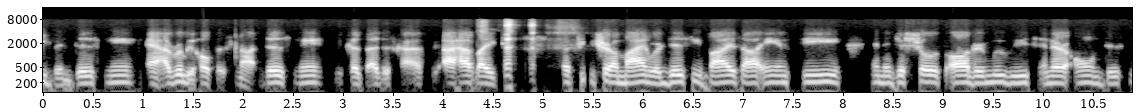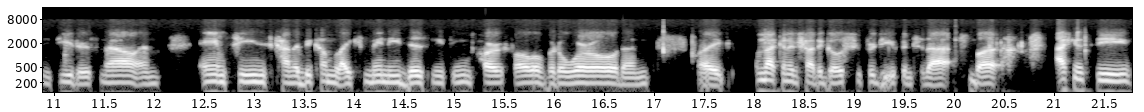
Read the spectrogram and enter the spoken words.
even Disney. And I really hope it's not Disney because I just kind of I have like a future of mine where Disney buys out AMC and it just shows all their movies in their own Disney theaters now. And AMC's kind of become like mini Disney theme parks all over the world. And like, I'm not going to try to go super deep into that, but I can see,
